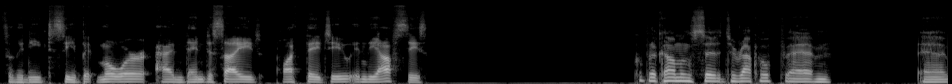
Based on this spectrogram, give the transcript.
so they need to see a bit more and then decide what they do in the off season. Couple of comments to, to wrap up. Um, uh,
